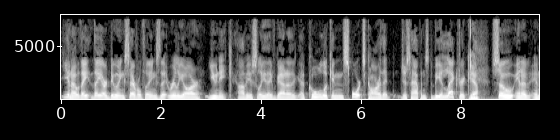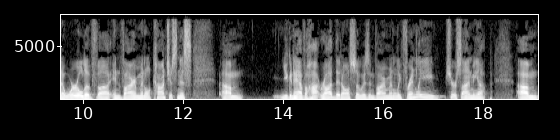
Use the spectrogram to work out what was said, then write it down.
you know, they they are doing several things that really are unique. Obviously, they've got a, a cool looking sports car that just happens to be electric. Yeah. So in a in a world of uh, environmental consciousness, um, you can have a hot rod that also is environmentally friendly. Sure, sign me up. Um,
